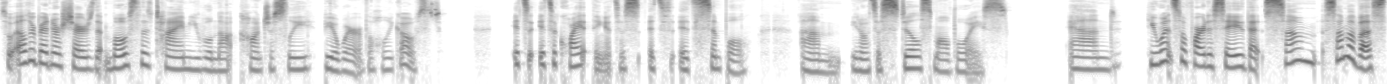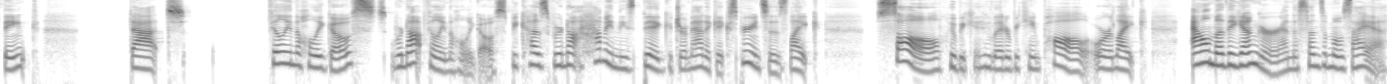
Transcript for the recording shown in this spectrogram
So, Elder Bednar shares that most of the time you will not consciously be aware of the Holy Ghost. It's, it's a quiet thing, it's, a, it's, it's simple. Um, you know, it's a still small voice. And he went so far to say that some, some of us think that feeling the Holy Ghost, we're not feeling the Holy Ghost because we're not having these big dramatic experiences like Saul, who, beca- who later became Paul, or like Alma the Younger and the sons of Mosiah.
